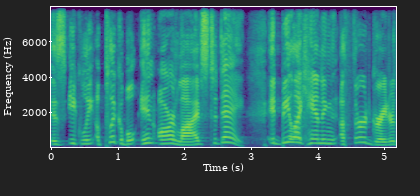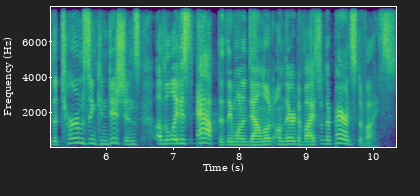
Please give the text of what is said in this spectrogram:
is equally applicable in our lives today. It'd be like handing a third grader the terms and conditions of the latest app that they want to download on their device or their parents' device.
